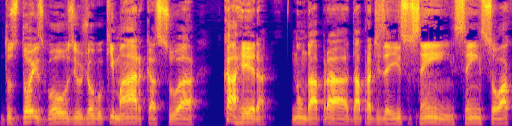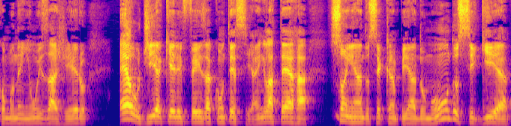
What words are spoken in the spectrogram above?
dos dois gols e o jogo que marca a sua carreira. Não dá para dá pra dizer isso sem, sem soar como nenhum exagero. É o dia que ele fez acontecer. A Inglaterra sonhando ser campeã do mundo, seguia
